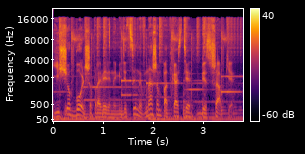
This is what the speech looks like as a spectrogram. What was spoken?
Еще больше проверенной медицины в нашем подкасте «Без шапки».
